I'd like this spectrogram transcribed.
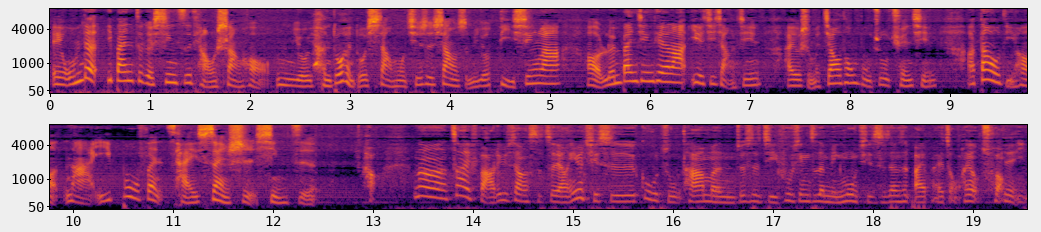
哎，我们的一般这个薪资条上哈，嗯，有很多很多项目，其实像什么有底薪啦，哦，轮班津贴啦，业绩奖金，还有什么交通补助、全勤啊，到底哈哪一部分才算是薪资？好，那在法律上是这样，因为其实雇主他们就是给付薪资的名目，其实真是百百种，很有创意。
